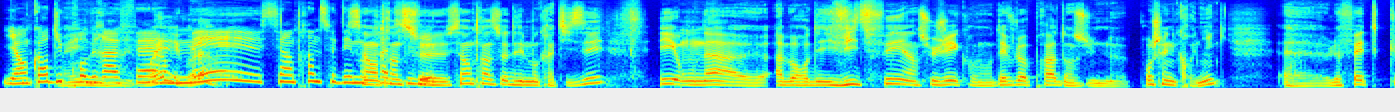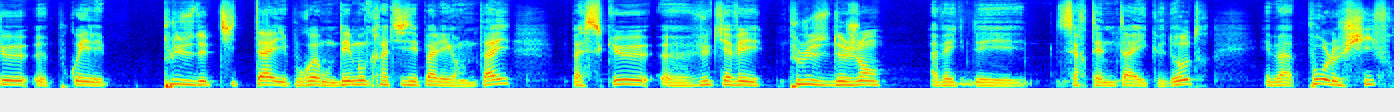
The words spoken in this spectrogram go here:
Il y a encore du progrès à faire, ouais, mais voilà. c'est en train de se démocratiser. se, c'est en train de se démocratiser et on a euh, abordé vite fait un sujet qu'on développera dans une prochaine chronique, le fait que pourquoi il y avait plus de petites tailles et pourquoi on démocratisait pas les grandes tailles, parce que euh, vu qu'il y avait plus de gens avec des certaines tailles que d'autres, et ben pour le chiffre,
